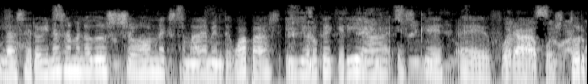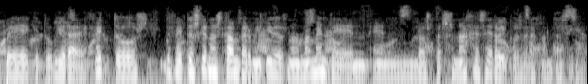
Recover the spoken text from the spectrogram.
Las heroínas a menudo son extremadamente guapas y yo lo que quería es que eh, fuera pues torpe, que tuviera defectos, defectos que no están permitidos ¿no? Normalmente en, los personajes heroicos de la fantasía.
